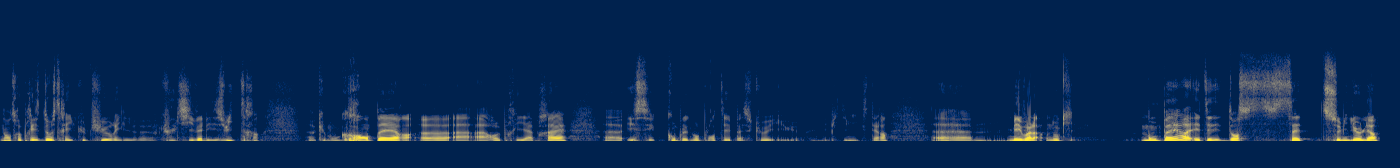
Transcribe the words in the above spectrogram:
une entreprise d'ostréiculture. Il euh, cultivait les huîtres que mon grand-père a, repris après. Et c'est complètement planté parce qu'il y a eu une épidémie, etc. Mais voilà. Donc, mon père était dans ce milieu-là.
